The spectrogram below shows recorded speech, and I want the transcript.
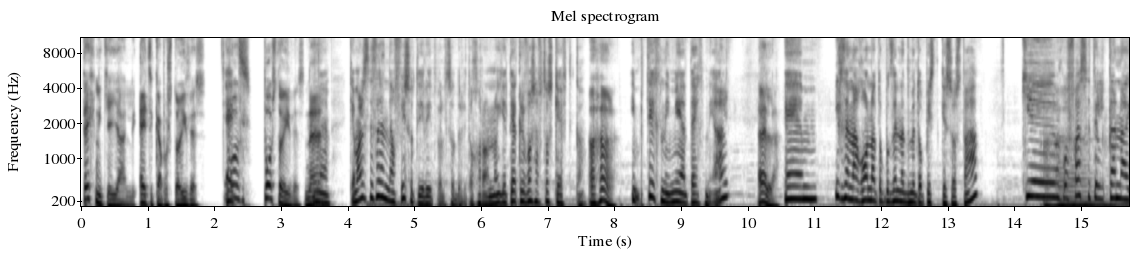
τέχνη και η άλλη. Έτσι κάπως το είδες. Έτσι. Πώς το είδες, ναι. Ναι. Και μάλιστα ήθελα να αφήσω τη Ρίτβελ στον τρίτο χρόνο, γιατί ακριβώς αυτό σκέφτηκα. Αχά, Η τέχνη μία, τέχνη άλλη. έλα. Ε, ήρθε ένα γόνατο που δεν αντιμετωπίστηκε σωστά και αποφάσισα τελικά να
